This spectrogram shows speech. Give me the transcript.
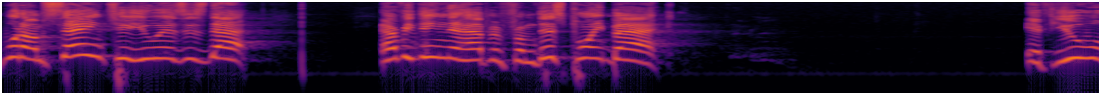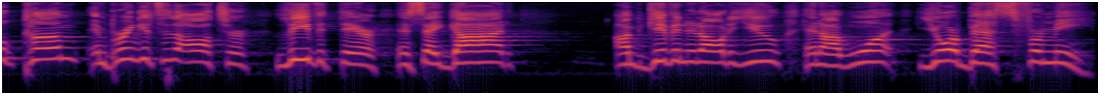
What I'm saying to you is, is that everything that happened from this point back if you will come and bring it to the altar, leave it there and say, God, I'm giving it all to you and I want your best for me.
